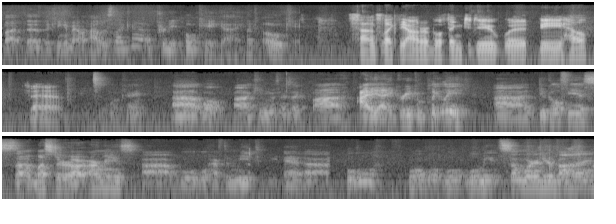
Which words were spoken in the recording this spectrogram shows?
but the the King of Malahaut is like a pretty okay guy. Like okay. sounds like the honorable thing to do would be help them. Okay. Uh, well, uh, King Luther's like, uh, I, I agree completely. Uh, Duke Ulfius, uh, muster our armies. Uh, we'll, we'll have to meet at, uh, ooh, we'll, we'll, we'll, we'll meet somewhere nearby.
